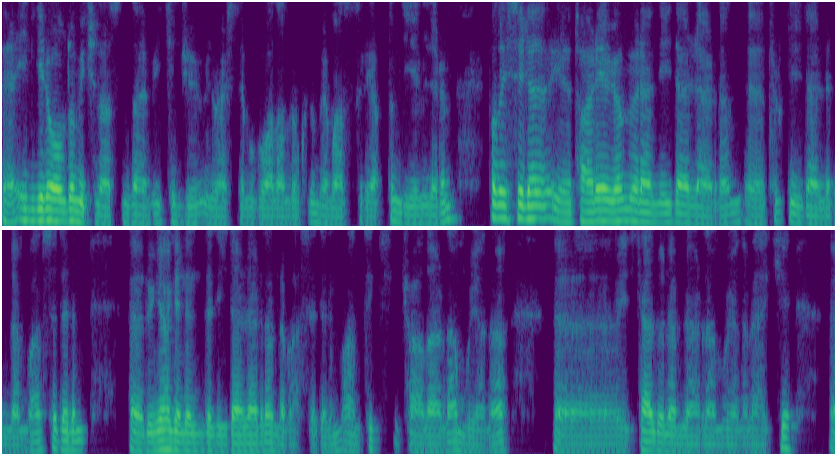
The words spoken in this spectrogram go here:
E, ilgili olduğum için aslında ikinci üniversitemi bu alanda okudum ve master yaptım diyebilirim. Dolayısıyla e, tarihe yön veren liderlerden, e, Türk liderlerinden bahsedelim. Dünya genelinde liderlerden de bahsedelim. Antik çağlardan bu yana, e, ilkel dönemlerden bu yana belki e,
